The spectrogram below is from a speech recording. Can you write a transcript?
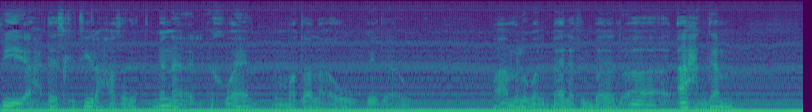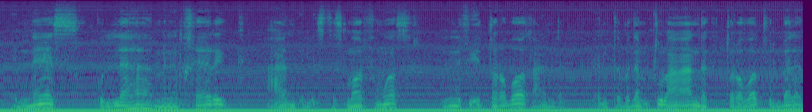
في أحداث كتيرة حصلت منها الإخوان لما طلعوا كده وعملوا بلبلة في البلد. أحجم الناس كلها من الخارج عن الاستثمار في مصر لأن في اضطرابات عندك. أنت مادام طول عندك اضطرابات في البلد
